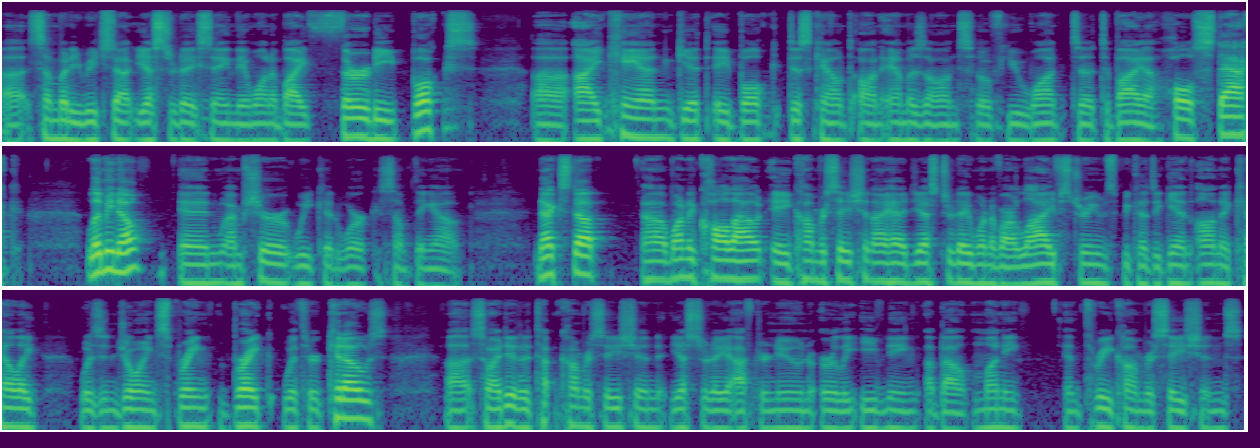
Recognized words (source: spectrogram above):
Uh, somebody reached out yesterday saying they want to buy 30 books. Uh, I can get a bulk discount on Amazon. So if you want to, to buy a whole stack, let me know, and I'm sure we could work something out. Next up, uh, I want to call out a conversation I had yesterday, one of our live streams, because again, Anna Kelly was enjoying spring break with her kiddos. Uh, so I did a conversation yesterday afternoon, early evening about money and three conversations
